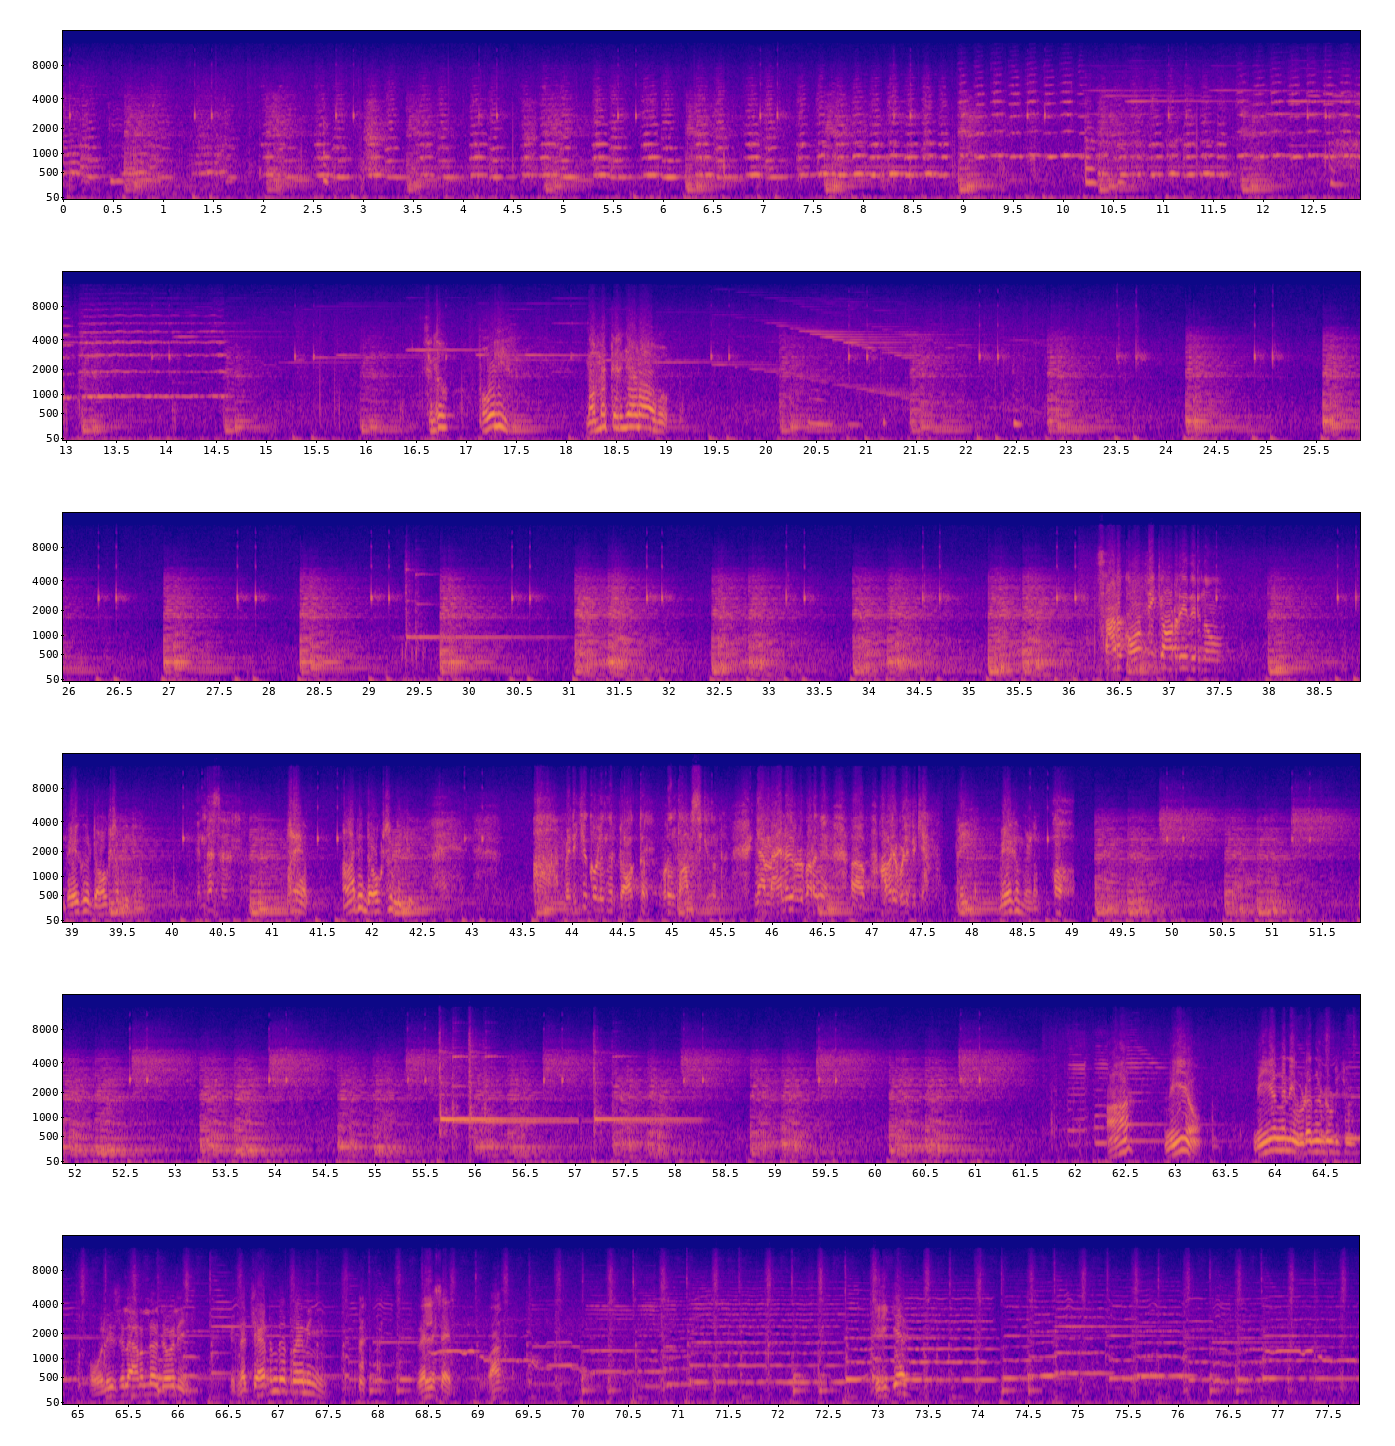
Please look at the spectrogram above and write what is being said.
Sindhu police നമ്മെ തിരഞ്ഞാണാവോ കോഫിക്ക് ഓർഡർ ചെയ്തിരുന്നു. വേഗം ഡോക്ടറെ വിളിക്കണം. എന്താ സാർ പറയാം. ആദ്യം ഡോക്ടറെ വിളിക്കും. ആ മെഡിക്കൽ കോളേജിൽ നിന്ന് ഡോക്ടർ ഇവിടെ താമസിക്കുന്നുണ്ട്. ഞാൻ മാനേജറോട് പറഞ്ഞ് അവരെ വിളിപ്പിക്കാം. വേഗം വേണം. ഓ. ആ നീയോ? നീ എങ്ങനെ ഇവിടെ കണ്ടുപിടിച്ചു? പോലീസിലാണല്ലോ ജോലി. പിന്നെ ചേട്ടന്റെ ട്രെയിനിങ് വെൽ സെറ്റ് വാ. ഇരിക്ക.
